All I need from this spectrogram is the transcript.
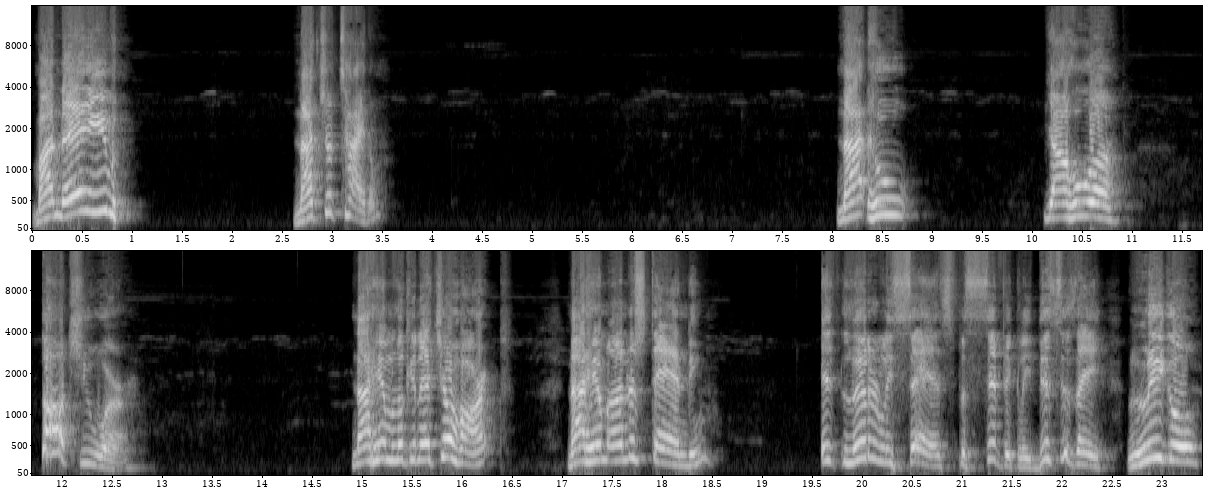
my name, not your title, not who Yahuwah thought you were, not him looking at your heart, not him understanding. It literally says specifically, this is a legal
